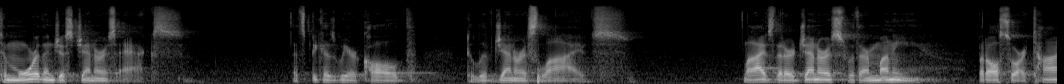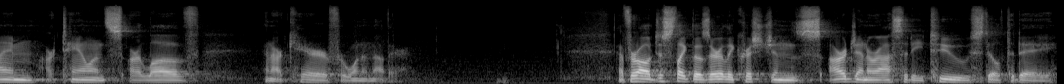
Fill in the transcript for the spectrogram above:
to more than just generous acts. That's because we are called to live generous lives. Lives that are generous with our money, but also our time, our talents, our love, and our care for one another. After all, just like those early Christians, our generosity too, still today,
